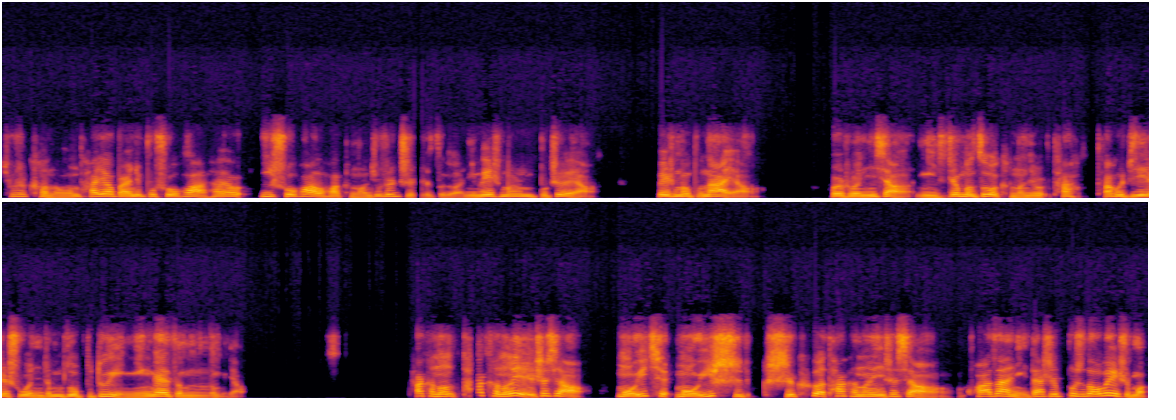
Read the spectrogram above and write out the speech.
就是可能他要不然就不说话，他要一说话的话，可能就是指责你为什么不这样，为什么不那样，或者说你想你这么做，可能就是他他会直接说你这么做不对，你应该怎么怎么样。他可能他可能也是想某一前某一时时刻，他可能也是想夸赞你，但是不知道为什么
